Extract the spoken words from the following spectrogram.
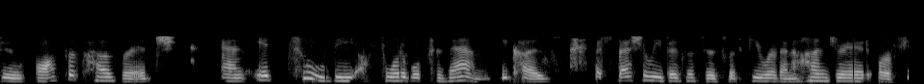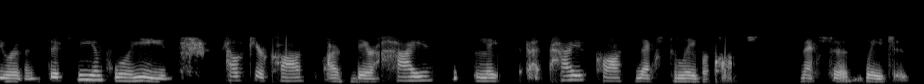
to offer coverage and it too be affordable to them because especially businesses with fewer than 100 or fewer than 50 employees, healthcare costs are their highest, highest cost next to labor costs, next to wages.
